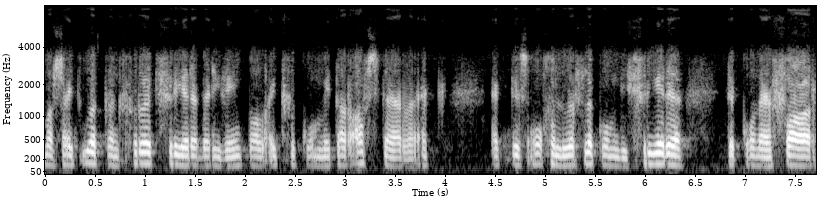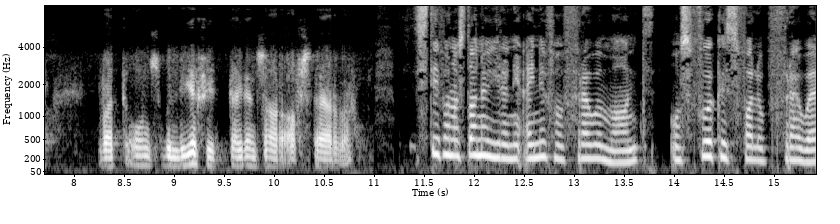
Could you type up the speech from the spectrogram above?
maar sy het ook in groot vrede by die wenpaal uitgekom met haar afsterwe. Ek ek dis ongelooflik om die vrede te kon ervaar wat ons beleef het tydens haar afsterwe. Stefan, ons staan nou hier aan die einde van Vroue Maand. Ons fokus val op vroue.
